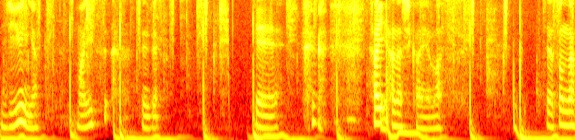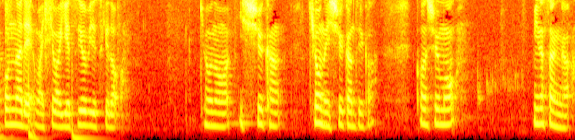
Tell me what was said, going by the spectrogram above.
自由にやっまあいいっす。全然。えー。はい話変えます。じゃあそんなこんなで、まあ、今日は月曜日ですけど今日の1週間今日の1週間というか今週も皆さんが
